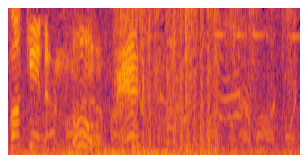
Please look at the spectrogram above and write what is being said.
fucking move, man! Hostiles have the hard point.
